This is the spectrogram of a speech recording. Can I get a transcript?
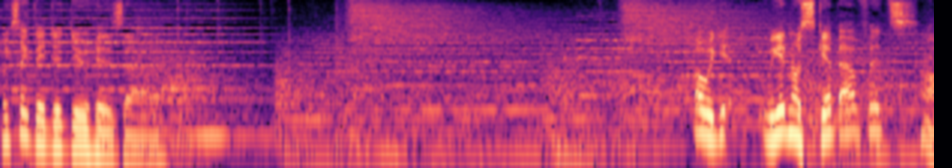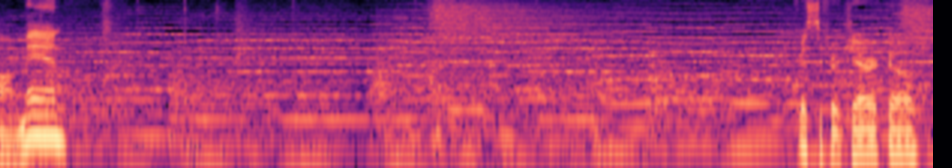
Looks like they did do his. uh Oh, we get we get no skip outfits. Oh man. Christopher Jericho.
